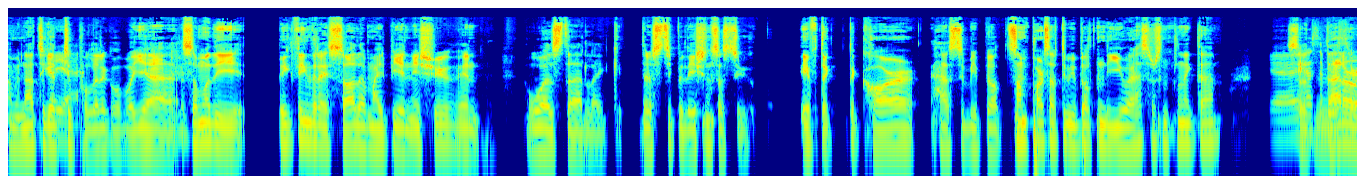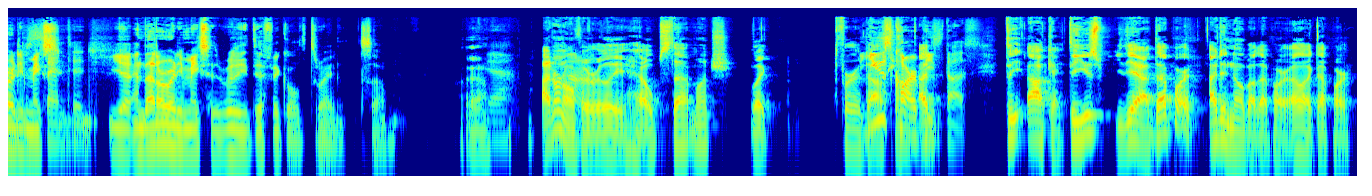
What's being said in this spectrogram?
I mean, not to get too political, but yeah, some of the big thing that I saw that might be an issue and was that like there's stipulations as to if the, the car has to be built, some parts have to be built in the US or something like that. Yeah, so it has to be a that already makes percentage. yeah, and that already makes it really difficult, right? So Yeah. Yeah, I don't know if it Uh. really helps that much. Like for the adoption. used car I- piece does. the okay, the use yeah, that part I didn't know about that part. I like that part.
